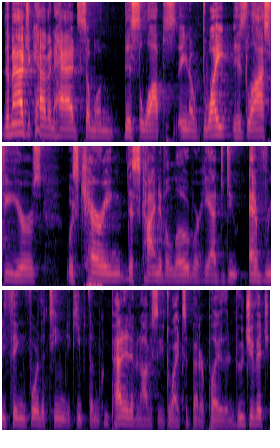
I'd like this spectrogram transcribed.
the Magic haven't had someone this lops. You know, Dwight his last few years was carrying this kind of a load where he had to do everything for the team to keep them competitive. And obviously, Dwight's a better player than Vucevic.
